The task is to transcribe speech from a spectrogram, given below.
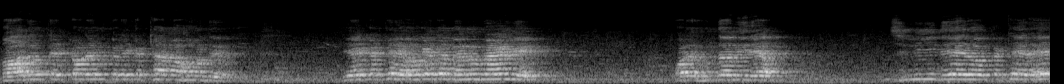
ਬਾਦਲ ਤੇ ਟੋੜੇ ਨੂੰ ਕਦੇ ਇਕੱਠਾ ਨਾ ਹੋਣ ਦਿਓ ਜੇ ਇਕੱਠੇ ਹੋ ਗਏ ਤਾਂ ਮੈਨੂੰ ਪੈਣਗੇ ਔਰ ਹੁੰਦਾ ਵੀ ਰਿਹਾ। ਜਿੰਨੀ ਦੇਰ ਉਹ ਇਕੱਠੇ ਰਹੇ,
